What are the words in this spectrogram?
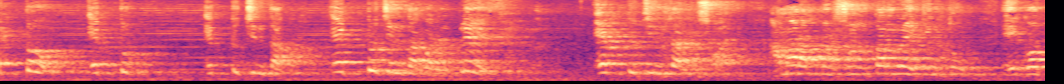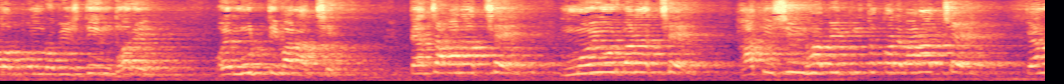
একটু একটু একটু চিন্তা একটু চিন্তা করেন, প্লিজ। একটু চিন্তার বিষয়। আমার আপনার সন্তানরাই কিন্তু এই গত পনেরো বিশ দিন ধরে ওই মূর্তি বানাচ্ছে, পেঁচা বানাচ্ছে, ময়ূর বানাচ্ছে হাতি সিংহ বিকৃত করে বানাচ্ছে কেন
